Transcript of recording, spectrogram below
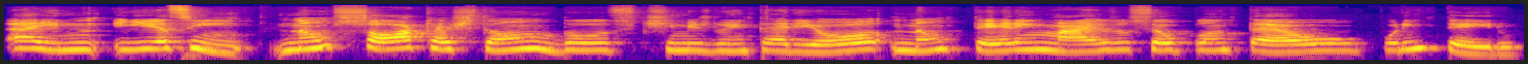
É, e, e, assim, não só a questão dos times do interior não terem mais o seu plantel por inteiro,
